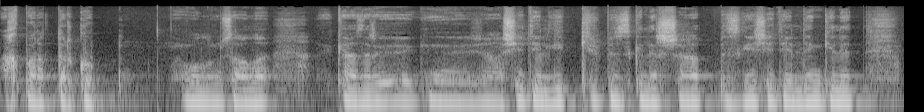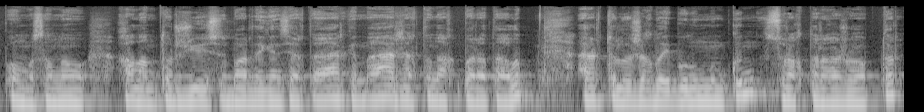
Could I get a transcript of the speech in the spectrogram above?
ақпараттар көп. Ол мысалы қазір жаңағы шетелге біздікілер шығады бізге шетелден келеді. Болмаса мынау ғаламтор жүйесі бар деген сияқты әркім әр жақтан ақпарат алып әртүрлі жағдай болуы мүмкін сұрақтарға жауаптар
